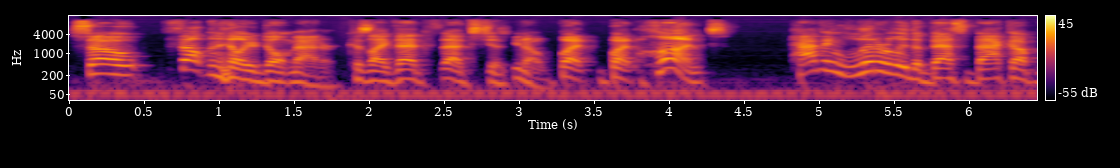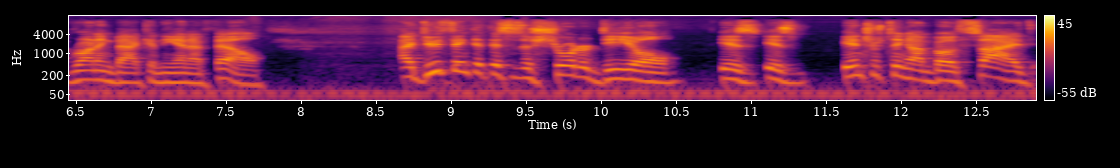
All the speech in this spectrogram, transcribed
So Felton and Hilliard don't matter because like that that's just you know, but but Hunt having literally the best backup running back in the NFL, I do think that this is a shorter deal is is interesting on both sides.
